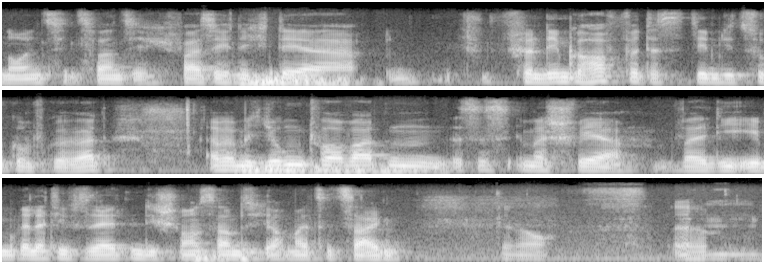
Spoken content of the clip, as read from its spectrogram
19, 20, weiß ich nicht, der von dem gehofft wird, dass dem die Zukunft gehört. Aber mit jungen Torwarten ist es immer schwer, weil die eben relativ selten die Chance haben, sich auch mal zu zeigen. Genau. Ähm,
